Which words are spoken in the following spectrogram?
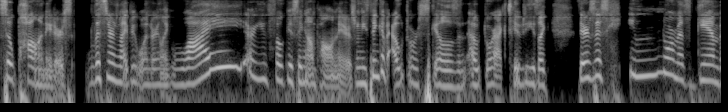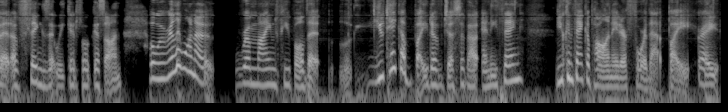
So, pollinators, listeners might be wondering like why are you focusing on pollinators when you think of outdoor skills and outdoor activities like there's this enormous gambit of things that we could focus on but we really want to remind people that you take a bite of just about anything you can thank a pollinator for that bite, right?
